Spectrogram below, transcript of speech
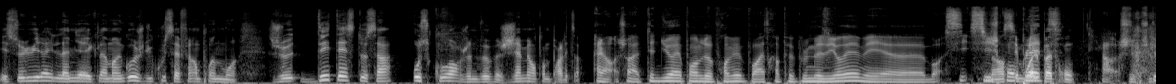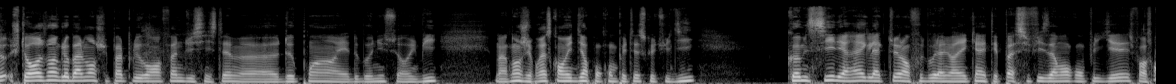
Et celui-là, il l'a mis avec la main gauche, du coup, ça fait un point de moins. Je déteste ça. Au secours, je ne veux jamais entendre parler de ça. Alors, j'aurais peut-être dû répondre le premier pour être un peu plus mesuré, mais euh, bon, si, si Non, je c'est complète... moi le patron. Alors, je, je te, je te rejoins globalement, je suis pas le plus grand fan du système euh, de points et de bonus sur rugby. Maintenant, j'ai presque envie de dire, pour compléter ce que tu dis, comme si les règles actuelles en football américain n'étaient pas suffisamment compliquées. Je pense que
